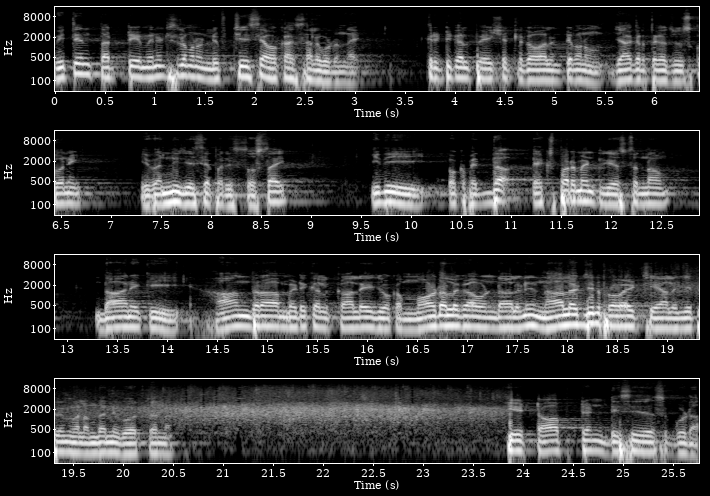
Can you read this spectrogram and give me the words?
విత్ ఇన్ థర్టీ మినిట్స్లో మనం లిఫ్ట్ చేసే అవకాశాలు కూడా ఉన్నాయి. క్రిటికల్ పేషెంట్లు కావాలంటే మనం జాగ్రత్తగా చూసుకొని ఇవన్నీ చేసే పరిస్థితి వస్తాయి. ఇది ఒక పెద్ద ఎక్స్పెరిమెంట్ చేస్తున్నాం. దానికి ఆంధ్ర మెడికల్ కాలేజ్ ఒక మోడల్గా ఉండాలని నాలెడ్జ్ని ప్రొవైడ్ చేయాలని చెప్పి మిమ్మల్ని అందరినీ కోరుతున్నాం. ఈ టాప్ టెన్ డిసీజెస్ కూడా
